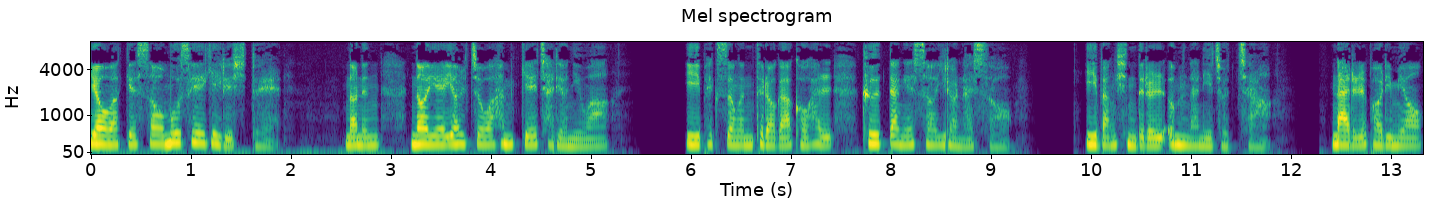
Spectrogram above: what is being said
여호와께서 모세에게 이르시되 너는 너의 열조와 함께 자려니와 이 백성은 들어가 거할 그 땅에서 일어나서 이방 신들을 음란히 쫓아 나를 버리며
